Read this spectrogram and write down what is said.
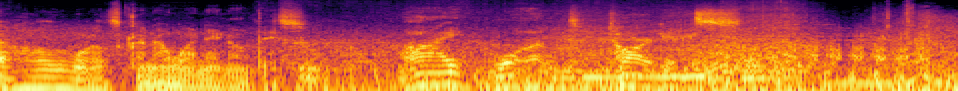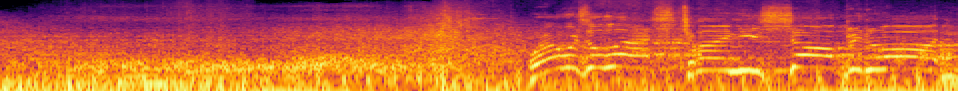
The whole world's gonna want in on this. I want targets. Where was the last time you saw Bin Laden?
